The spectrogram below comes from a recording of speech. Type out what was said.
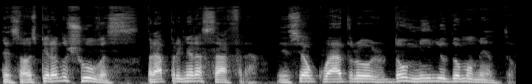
Pessoal esperando chuvas para a primeira safra. Esse é o quadro do milho do momento.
